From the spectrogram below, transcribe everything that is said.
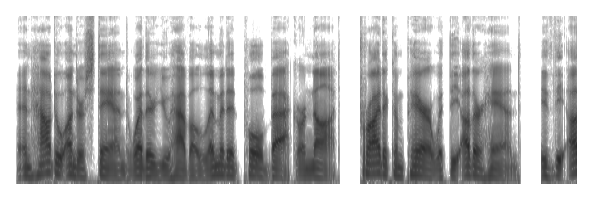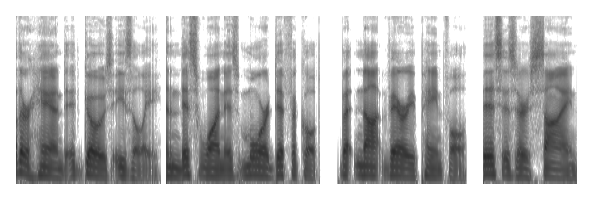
and how to understand whether you have a limited pull back or not. Try to compare with the other hand. If the other hand it goes easily, and this one is more difficult, but not very painful, this is her sign.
